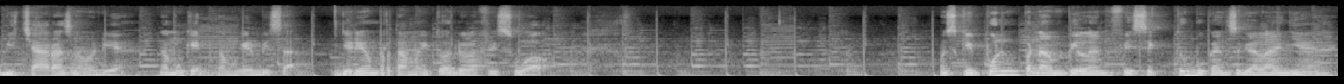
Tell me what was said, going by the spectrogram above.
bicara sama dia. Nggak mungkin nggak mungkin bisa. Jadi yang pertama itu adalah visual meskipun penampilan fisik tuh bukan segalanya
